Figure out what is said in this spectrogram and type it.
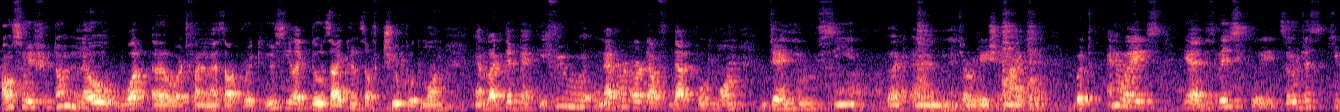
Also, if you don't know what uh, where to find a mass outbreak, you see like those icons of two Pokemon, and like. If you never heard of that Pokemon, then you see like an interrogation icon. But anyways, yeah, just basically. it. So just keep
